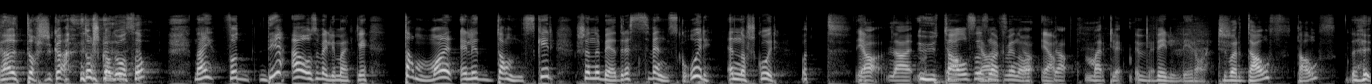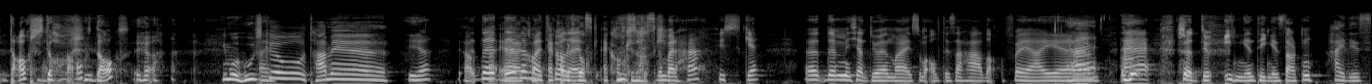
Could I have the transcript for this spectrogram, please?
Ja, dorska. Dorska du også? Nei, for det er også veldig merkelig. Dammar, eller dansker, skjønner bedre svenske ord enn norske ord. What? Ja, nei. Uttalelse ja, ja, snakker vi nå. Ja, Ja. ja. Merkelig. Veldig rart. Du bare daus, daus. daus, daus. daus, Ja. Vi må huske å ta med ja. Ja, det, det, det, jeg det kan- jeg kan ikke dansk. Jeg kan ikke dansk. Bare 'hæ, huske'? Eh, De kjente jo igjen meg som alltid sa 'hæ', da. For jeg eh, skjønte jo ingenting i starten. Heidis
